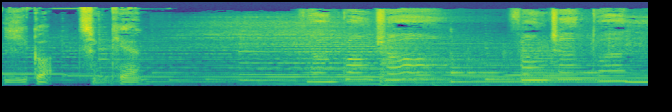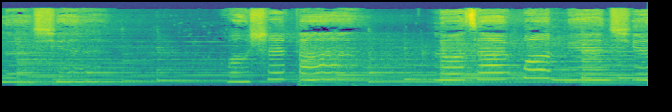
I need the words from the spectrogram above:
一个晴天》。阳光中，风筝断了线，往事般落在我面前。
